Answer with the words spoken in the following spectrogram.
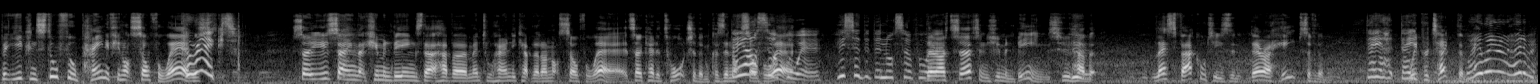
But you can still feel pain if you're not self-aware. Correct. So you're saying that human beings that have a mental handicap that are not self-aware, it's okay to torture them because they're They not self-aware. They are self-aware. Who said that they're not self-aware? There are certain human beings who have less faculties, and there are heaps of them. They, they, We protect them. Wait, wait, wait, wait.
